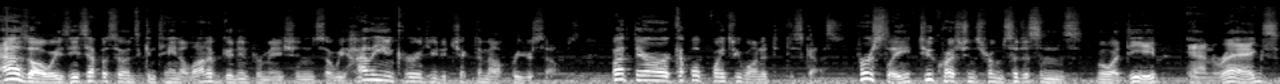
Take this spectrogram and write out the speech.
As always, these episodes contain a lot of good information, so we highly encourage you to check them out for yourselves. But there are a couple of points we wanted to discuss. Firstly, two questions from citizens Moadib and Rags.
